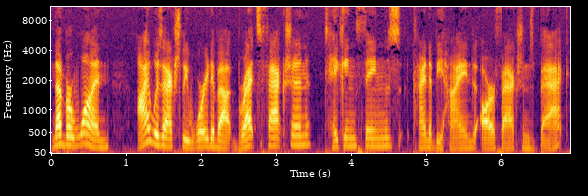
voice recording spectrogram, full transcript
Number one, I was actually worried about Brett's faction taking things kind of behind our faction's back.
